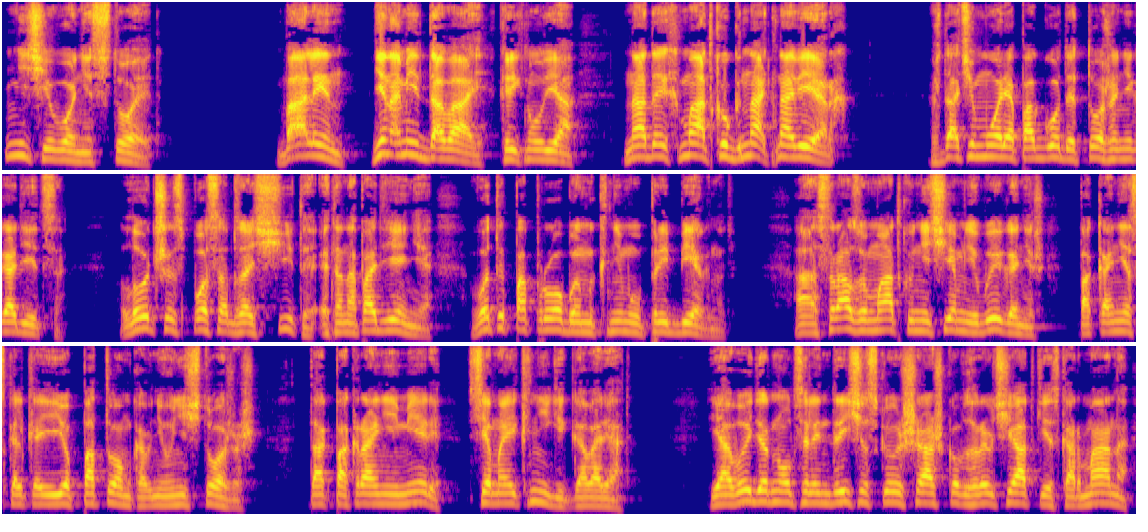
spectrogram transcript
ничего не стоит. «Балин, динамит давай!» — крикнул я. «Надо их матку гнать наверх!» Ждать у моря погоды тоже не годится. Лучший способ защиты — это нападение, вот и попробуем к нему прибегнуть. А сразу матку ничем не выгонишь, пока несколько ее потомков не уничтожишь. Так, по крайней мере, все мои книги говорят. Я выдернул цилиндрическую шашку взрывчатки из кармана,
